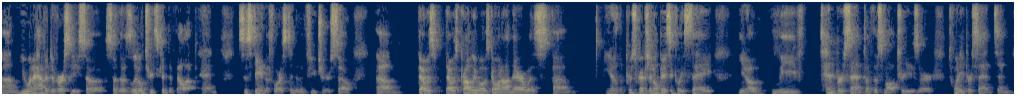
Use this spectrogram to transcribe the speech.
Um, you want to have a diversity so so those little trees can develop and sustain the forest into the future. So um, that was that was probably what was going on there. Was um, you know the prescription will basically say, you know, leave 10% of the small trees or 20% and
